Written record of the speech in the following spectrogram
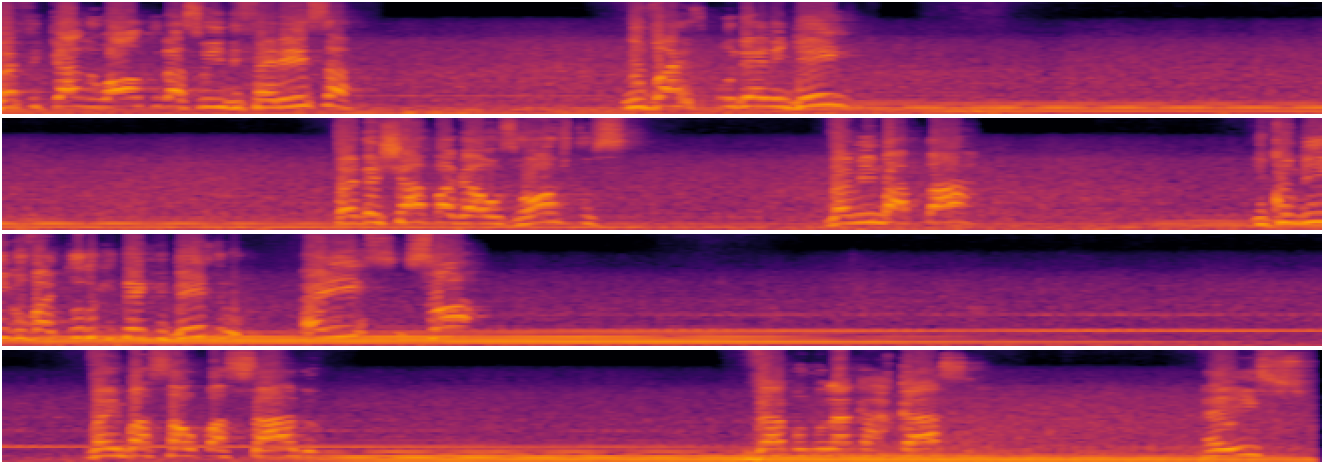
Vai ficar no alto da sua indiferença? Não vai responder a ninguém? Vai deixar apagar os rostos? Vai me matar? E comigo vai tudo que tem aqui dentro? É isso, só? Vai embaçar o passado? Vai abandonar a carcaça? É isso?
